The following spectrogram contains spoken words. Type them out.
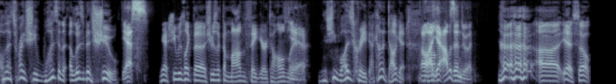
Oh, that's right. She was in the, Elizabeth Shue. Yes, Yeah, she was like the she was like the mom figure to Homelander. Yeah. She was creepy. I kind of dug it. Oh I, Um, yeah, I was into it. uh, yeah. So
